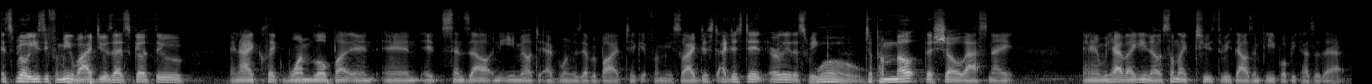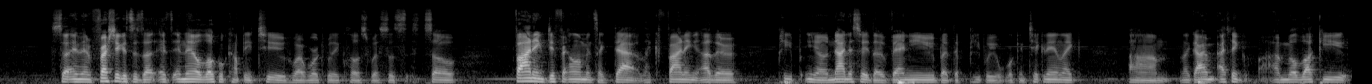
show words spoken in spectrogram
it's real easy for me. What I do is I just go through and I click one little button, and it sends out an email to everyone who's ever bought a ticket from me. So I just I just did earlier this week Whoa. to promote the show last night, and we have like you know something like two three thousand people because of that. So and then FreshTix is a, it's, and they're a local company too who I've worked really close with. So so finding different elements like that, like finding other people, you know, not necessarily the venue, but the people you're working ticketing. Like, um, like I'm, I think I'm real lucky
